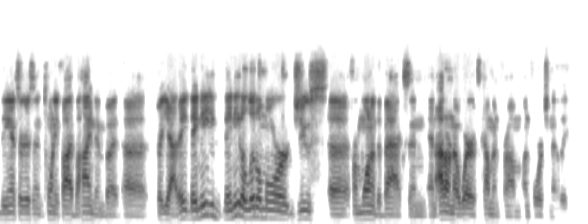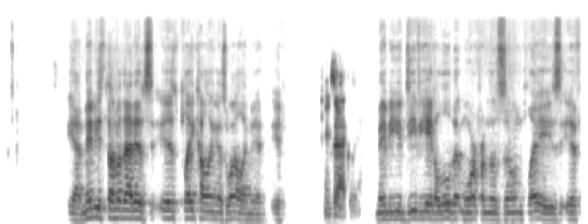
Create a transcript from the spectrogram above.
the answer isn't 25 behind him, but uh, but yeah, they, they need they need a little more juice uh, from one of the backs, and and I don't know where it's coming from, unfortunately. Yeah, maybe some of that is is play calling as well. I mean, if, if exactly maybe you deviate a little bit more from those zone plays if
